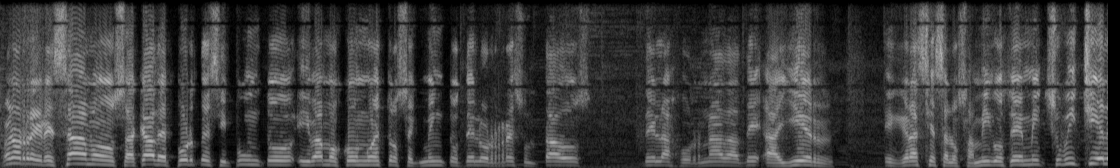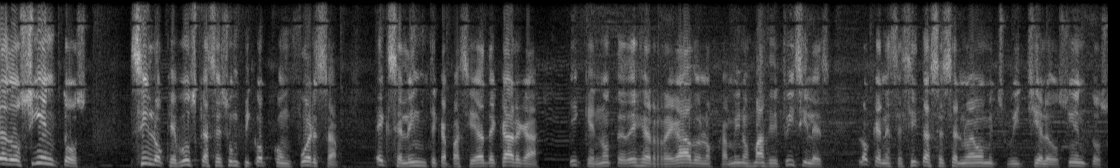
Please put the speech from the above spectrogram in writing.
Bueno, regresamos acá a Deportes y Punto y vamos con nuestros segmentos de los resultados de la jornada de ayer. Eh, gracias a los amigos de Mitsubishi L200. Si lo que buscas es un pick-up con fuerza, excelente capacidad de carga y que no te deje regado en los caminos más difíciles, lo que necesitas es el nuevo Mitsubishi L200.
